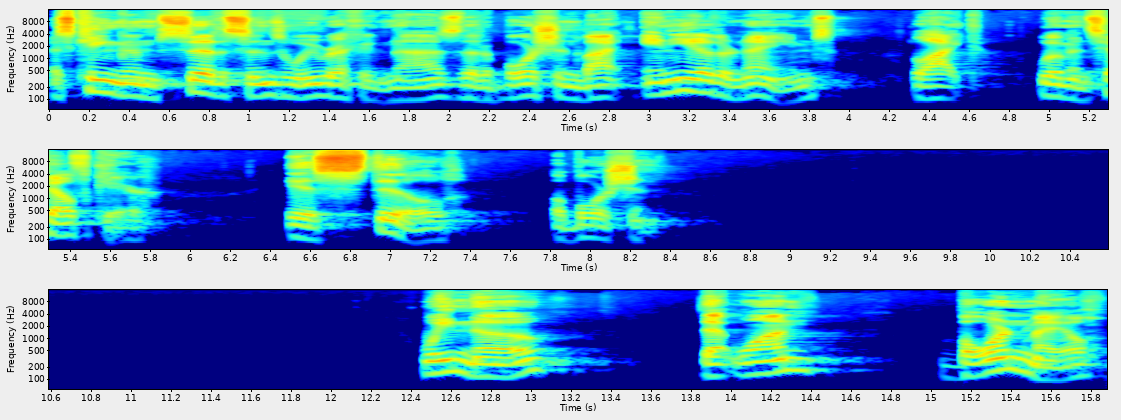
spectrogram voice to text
As kingdom citizens, we recognize that abortion by any other names, like women's health care, is still abortion. We know that one born male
